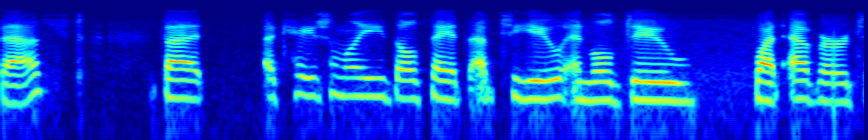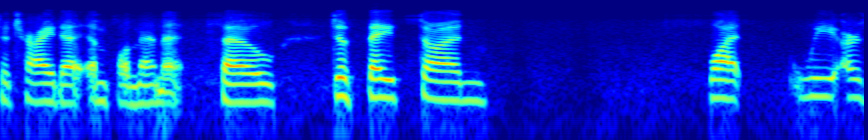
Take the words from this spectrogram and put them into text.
best, but occasionally they'll say it's up to you and we'll do whatever to try to implement it. So just based on what we are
